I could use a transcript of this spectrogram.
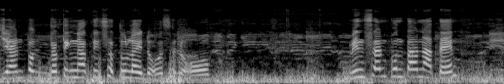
dyan, pagdating natin sa tulay doon sa loob. Minsan punta natin. eh,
